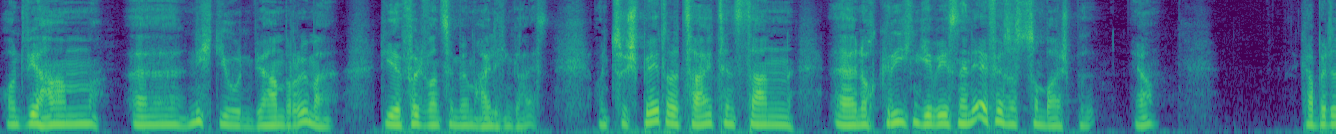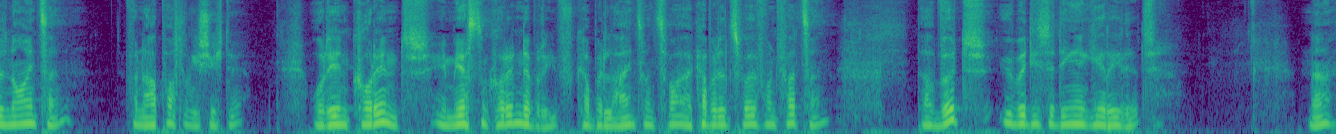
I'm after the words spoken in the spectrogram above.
Und wir haben äh, Nicht-Juden, wir haben Römer, die erfüllt worden sind mit dem Heiligen Geist. Und zu späterer Zeit sind es dann äh, noch Griechen gewesen, in Ephesus zum Beispiel. Ja? Kapitel 19 von der Apostelgeschichte. Oder in Korinth, im ersten Korintherbrief, Kapitel 1 und 2, äh, Kapitel 12 und 14. Da wird über diese Dinge geredet. Na?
